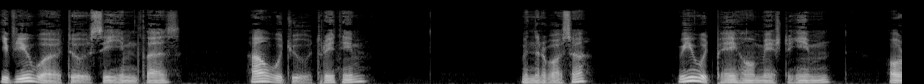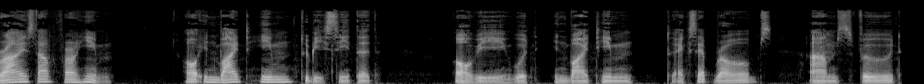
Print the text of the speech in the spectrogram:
If you were to see him thus, how would you treat him? Venerable sir, we would pay homage to him, rise up for him, or invite him to be seated, or we would invite him to accept robes, alms, food,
